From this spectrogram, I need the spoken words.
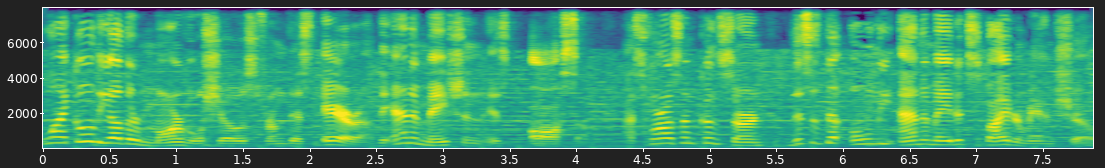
Like all the other Marvel shows from this era, the animation is awesome. As far as I'm concerned, this is the only animated Spider-Man show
